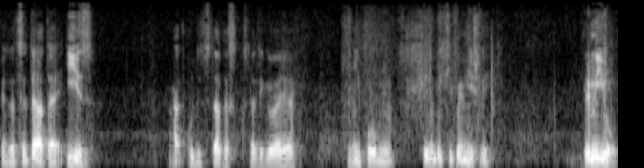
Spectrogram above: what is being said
это цитата из... Откуда цитата, кстати говоря? Не помню. Что-нибудь типа Мишли. Эрмиол.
